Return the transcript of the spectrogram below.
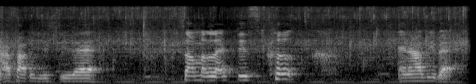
i probably just do that. So I'm gonna let this cook and I'll be back.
